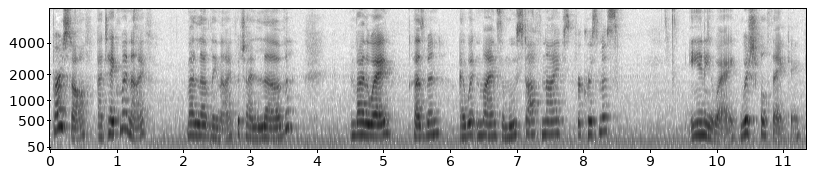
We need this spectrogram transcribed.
First off, I take my knife, my lovely knife, which I love. And by the way, husband, I wouldn't mind some Wusthof knives for Christmas. Anyway, wishful thinking.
